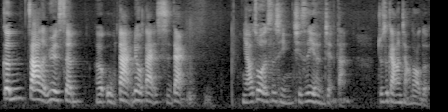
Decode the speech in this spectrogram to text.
根扎的越深，和五代、六代、十代，你要做的事情其实也很简单，就是刚刚讲到的，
